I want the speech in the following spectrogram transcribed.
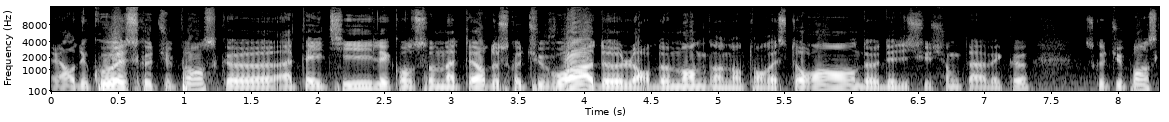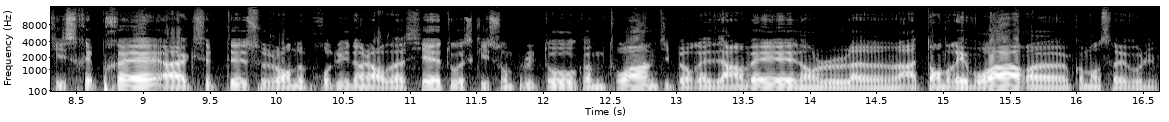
Alors du coup, est-ce que tu penses qu'à Tahiti, les consommateurs, de ce que tu vois, de leurs demandes dans ton restaurant, de, des discussions que tu as avec eux, est-ce que tu penses qu'ils seraient prêts à accepter ce genre de produit dans leurs assiettes ou est-ce qu'ils sont plutôt comme toi, un petit peu réservés, dans attendre et voir euh, comment ça évolue?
